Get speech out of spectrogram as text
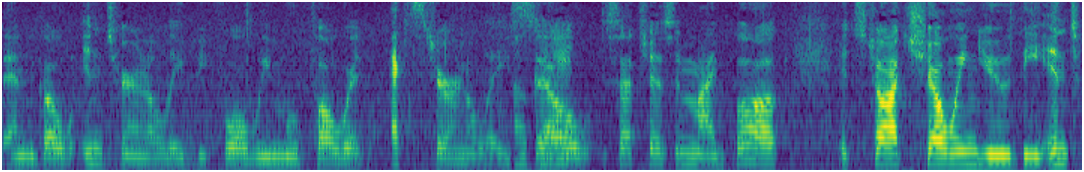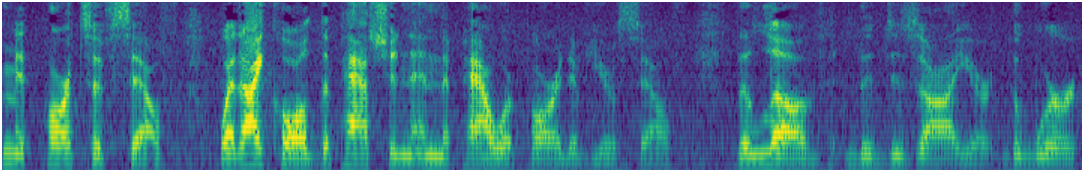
and go internally before we move forward externally. Okay. So, such as in my book, it starts showing you the intimate parts of self, what I call the passion and the power part of yourself the love, the desire, the work,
